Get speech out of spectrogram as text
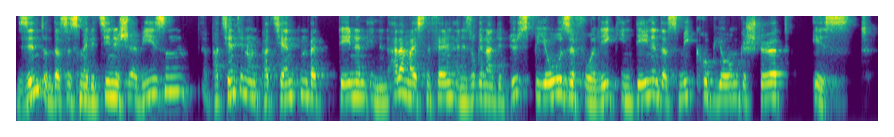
sind, und das ist medizinisch erwiesen, Patientinnen und Patienten, bei denen in den allermeisten Fällen eine sogenannte Dysbiose vorliegt, in denen das Mikrobiom gestört ist.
